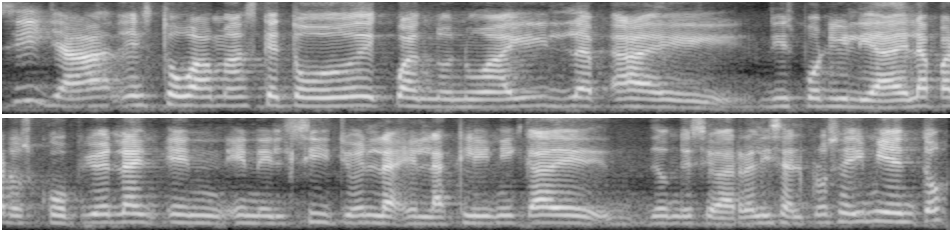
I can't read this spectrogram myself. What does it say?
Sí, ya esto va más que todo de cuando no hay, disponibilidad de laparoscopio en, en, el sitio, en la, en la clínica de, donde se va a realizar el procedimiento,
